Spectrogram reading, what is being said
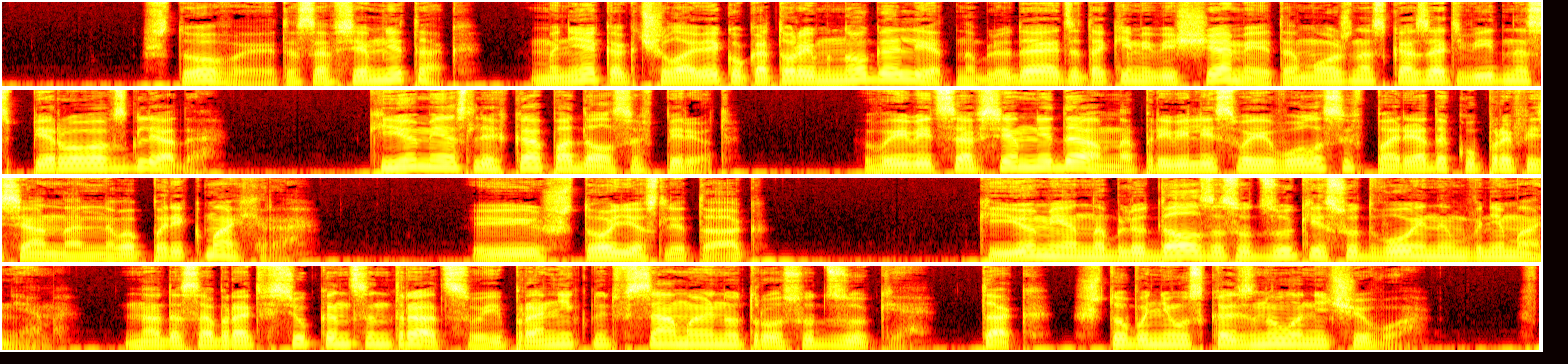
Что вы, это совсем не так. Мне, как человеку, который много лет наблюдает за такими вещами, это, можно сказать, видно с первого взгляда. Кьюмия слегка подался вперед. Вы ведь совсем недавно привели свои волосы в порядок у профессионального парикмахера. И что, если так? Киомия наблюдал за Судзуки с удвоенным вниманием. Надо собрать всю концентрацию и проникнуть в самое нутро Судзуки, так, чтобы не ускользнуло ничего,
